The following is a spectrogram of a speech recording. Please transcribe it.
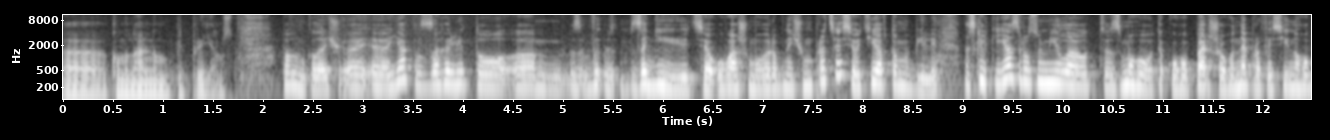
е, комунальному підприємству. Павло Миколаївич, е, е, як взагалі то ем, задіюються у вашому виробничому процесі оті автомобілі? Наскільки я зрозуміла, от з мого такого першого непрофесійного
